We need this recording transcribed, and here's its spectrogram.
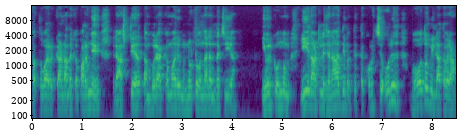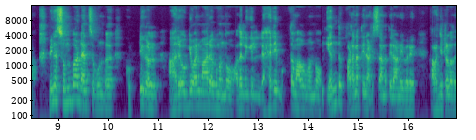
പത്തുവാർക്കേണ്ട എന്നൊക്കെ പറഞ്ഞ് രാഷ്ട്രീയ തമ്പുരാക്കന്മാർ മുന്നോട്ട് വന്നാൽ എന്താ ചെയ്യുക ഇവർക്കൊന്നും ഈ നാട്ടിലെ ജനാധിപത്യത്തെക്കുറിച്ച് ഒരു ബോധവും ഇല്ലാത്തവരാണോ പിന്നെ സുംബ ഡാൻസ് കൊണ്ട് കുട്ടികൾ ആരോഗ്യവാന്മാരാകുമെന്നോ അതല്ലെങ്കിൽ ലഹരി മുക്തമാകുമെന്നോ എന്ത് പഠനത്തിന്റെ അടിസ്ഥാനത്തിലാണ് ഇവർ പറഞ്ഞിട്ടുള്ളത്?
